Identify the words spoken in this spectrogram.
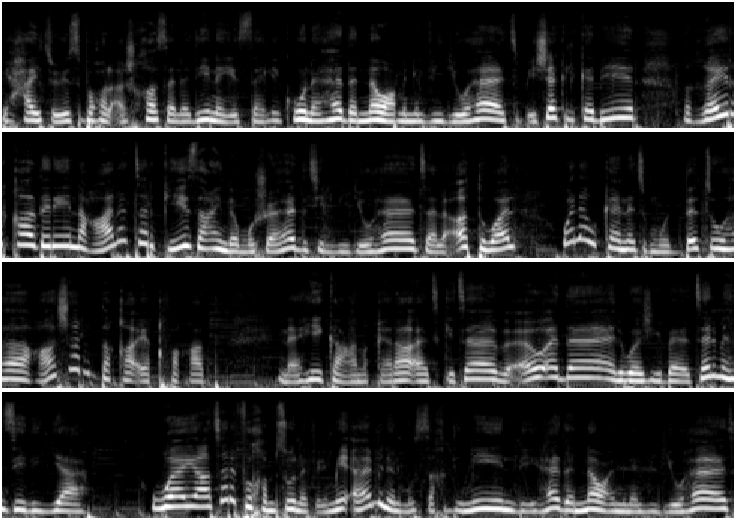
بحيث يصبح الأشخاص الذين يستهلكون هذا النوع من الفيديوهات بشكل كبير غير قادرين على التركيز عند مشاهدة الفيديوهات الأطول ولو كانت مدتها عشر دقائق فقط. ناهيك عن قراءة كتاب أو أداء الواجبات المنزلية. ويعترف 50% من المستخدمين لهذا النوع من الفيديوهات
